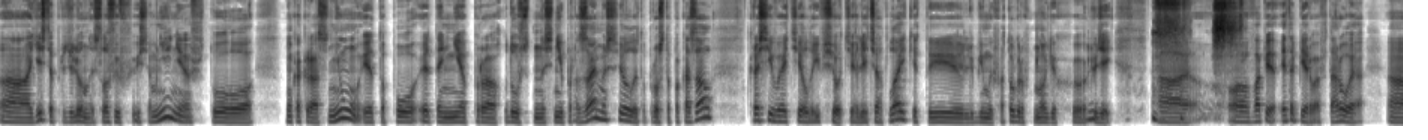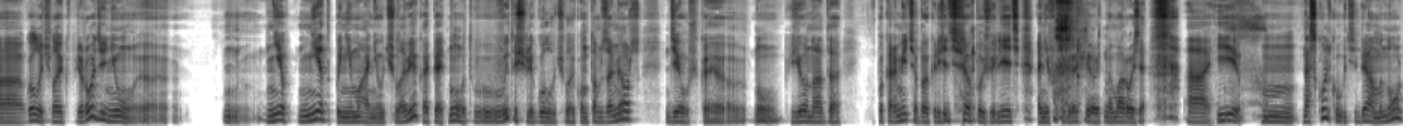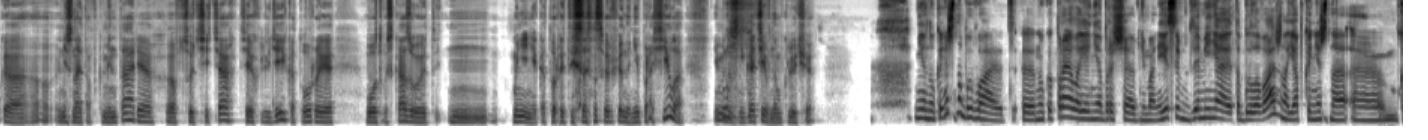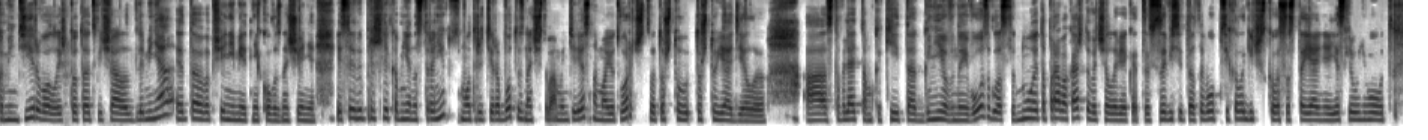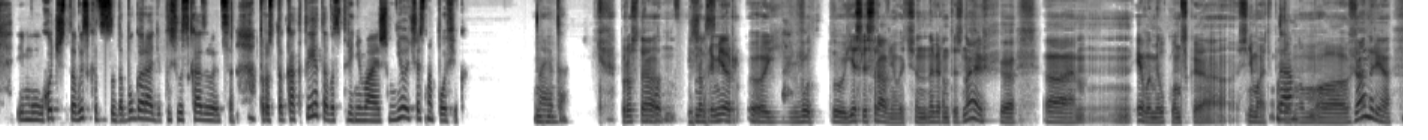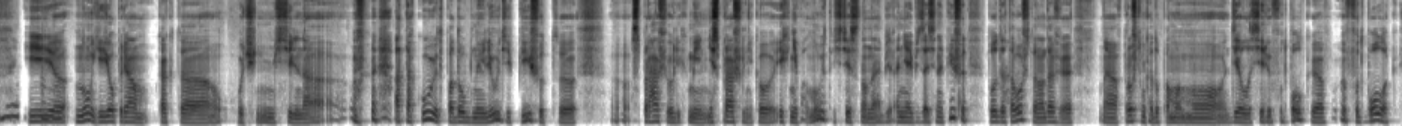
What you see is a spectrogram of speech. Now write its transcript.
э, есть определенное сложившееся мнение, что ну, как раз ню это по это не про художественность, не про замысел, это просто показал красивое тело, и все, тебе летят лайки, ты любимый фотограф многих э, людей. А, а, это первое. Второе. А, голый человек в природе, ню, э, не, нет понимания у человека, опять, ну вот вытащили голову человека, он там замерз, девушка, э, ну, ее надо покормить, обогреть, пожалеть, а не фотографировать на морозе. И насколько у тебя много, э, не знаю, там в комментариях, в соцсетях тех людей, которые вот высказывают мнение, которое ты совершенно не просила, именно в негативном ключе. Не, ну, конечно, бывают. Э, но, как правило, я не обращаю внимания. Если бы для меня это было важно, я бы, конечно, эм, комментировала и что-то отвечала. Для меня это вообще не имеет никакого значения. Если вы пришли ко мне на страницу, смотрите работы, значит, вам интересно мое творчество, то, что, то, что я делаю. А оставлять там какие-то гневные возгласы, ну, это право каждого человека. Это зависит от его психологического состояния. Если у него вот ему хочется высказаться, да бога ради, пусть высказывается. Просто как ты это воспринимаешь, мне, честно, пофиг угу. на это. Просто, вот. например, э, вот э, если сравнивать, наверное, ты знаешь, э, Эва Мелконская снимает в подобном да. жанре, и, угу. ну, ее прям как-то очень сильно атакуют подобные люди, пишут, спрашивали их, не спрашивали никого, их не волнует, естественно, они обязательно пишут, вплоть до того, что она даже в прошлом году, по-моему, делала серию футболок, футболок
